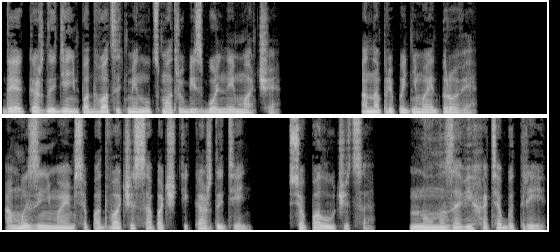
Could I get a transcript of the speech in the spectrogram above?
Да я каждый день по 20 минут смотрю бейсбольные матчи. Она приподнимает брови. А мы занимаемся по два часа почти каждый день. Все получится. Ну, назови хотя бы три.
